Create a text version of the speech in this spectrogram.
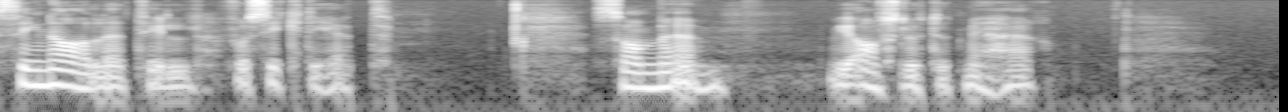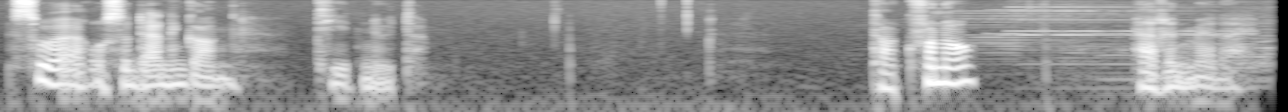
signalet til forsiktighet, som eh, vi avsluttet med her, så er også denne gang tiden ute. Takk for nå, Herren med deg.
